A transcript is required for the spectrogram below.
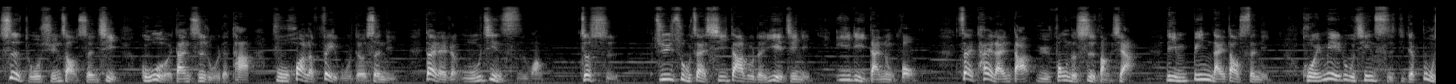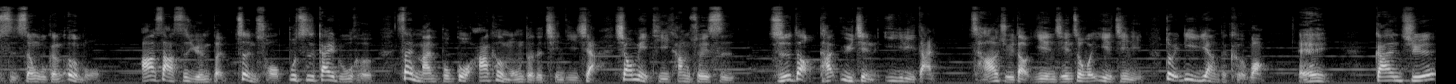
试图寻找神器古尔丹之炉的他，腐化了费伍德森林，带来了无尽死亡。这时，居住在西大陆的夜精灵伊利丹怒风，在泰兰达与风的释放下，领兵来到森林，毁灭入侵此地的不死生物跟恶魔。阿萨斯原本正愁不知该如何在瞒不过阿克蒙德的前提下消灭提康崔斯，直到他遇见了伊利丹，察觉到眼前这位夜精灵对力量的渴望，哎，感觉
